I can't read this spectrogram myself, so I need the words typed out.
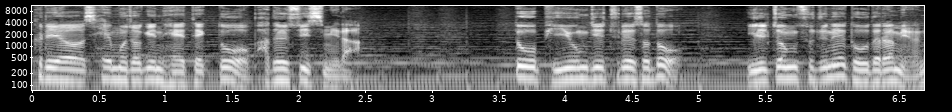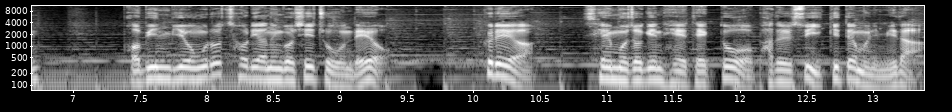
그래야 세무적인 혜택도 받을 수 있습니다. 또 비용 지출에서도 일정 수준에 도달하면 법인 비용으로 처리하는 것이 좋은데요. 그래야 세무적인 혜택도 받을 수 있기 때문입니다.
